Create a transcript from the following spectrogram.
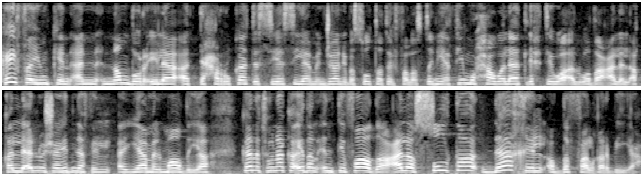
كيف يمكن أن ننظر إلى التحركات السياسية من جانب السلطة الفلسطينية في محاولات لاحتواء الوضع على الأقل لأنه شهدنا في الأيام الماضية كانت هناك أيضا انتفاضة على السلطة داخل الضفة الغربية.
